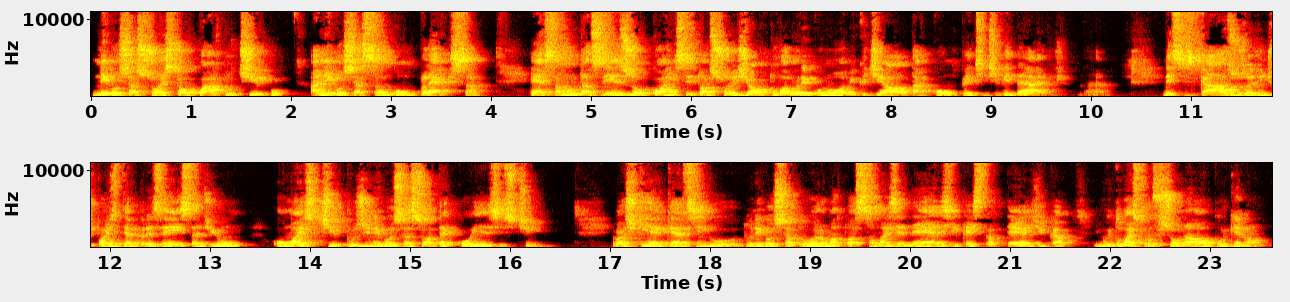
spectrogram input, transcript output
negociações, que é o quarto tipo, a negociação complexa. Essa muitas vezes ocorre em situações de alto valor econômico e de alta competitividade. Nesses casos, a gente pode ter a presença de um ou mais tipos de negociação até coexistindo. Eu acho que requer, sim, do, do negociador uma atuação mais enérgica, estratégica e muito mais profissional, por que não?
